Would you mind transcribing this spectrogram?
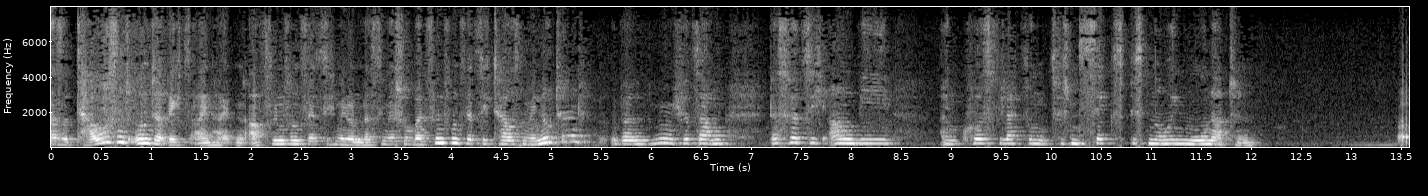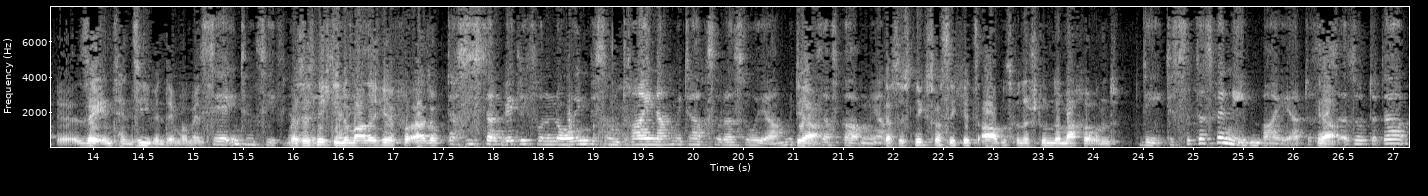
Also 1000 Unterrichtseinheiten auf 45 Minuten, da sind wir schon bei 45.000 Minuten. Hm, ich würde sagen, das hört sich an wie ein Kurs vielleicht von zwischen sechs bis neun Monaten. Äh, sehr intensiv in dem Moment. Sehr intensiv. Das ist nicht die normale hier, also Das ist dann wirklich von neun bis um drei nachmittags oder so, ja, mit Ja. Hausaufgaben, ja. das ist nichts, was ich jetzt abends für eine Stunde mache und Nee, das, das wäre nebenbei, ja. Das Ja. Ist, also da-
